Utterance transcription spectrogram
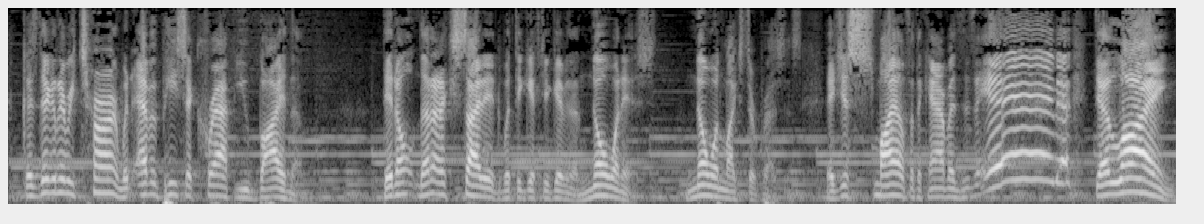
Because they're going to return whatever piece of crap you buy them. They don't, they're not excited with the gift you're giving them. No one is. No one likes their presents. They just smile for the cameras and say, hey. They're lying.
